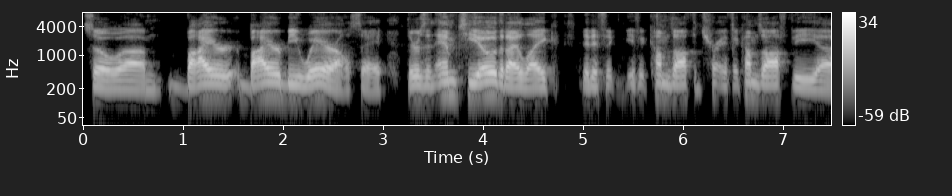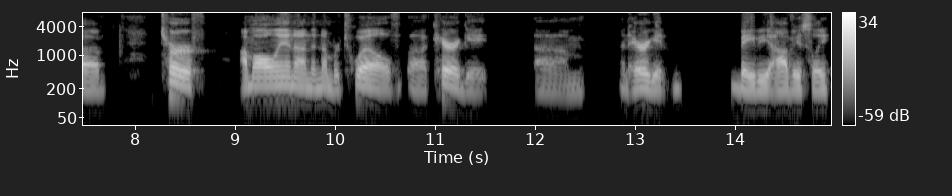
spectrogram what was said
so um, buyer buyer beware. I'll say there's an MTO that I like that if it if it comes off the tra- if it comes off the uh, turf, I'm all in on the number twelve uh, Carrogate, um, an Arrogate baby, obviously,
